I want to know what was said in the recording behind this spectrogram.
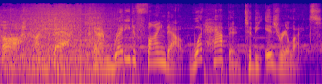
Ah, I'm back, and I'm ready to find out what happened to the Israelites.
